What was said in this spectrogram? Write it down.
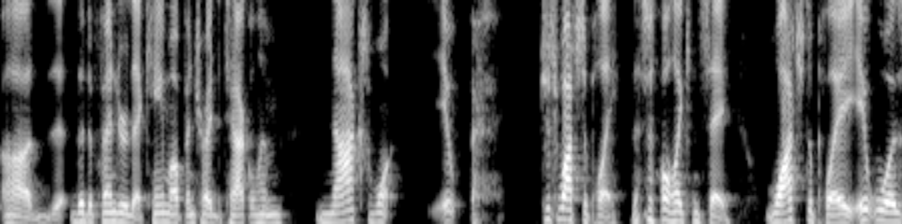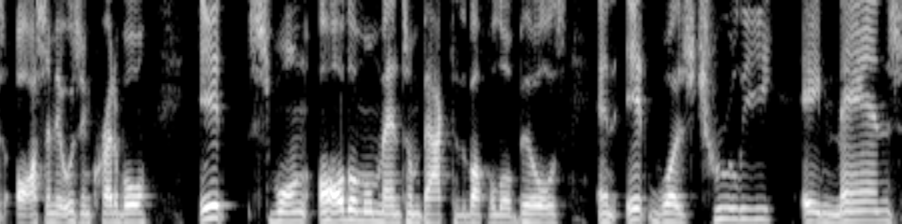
uh, the, the defender that came up and tried to tackle him. Knox one it just watch the play. That's all I can say. Watch the play. It was awesome. It was incredible. It swung all the momentum back to the Buffalo Bills and it was truly a man's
